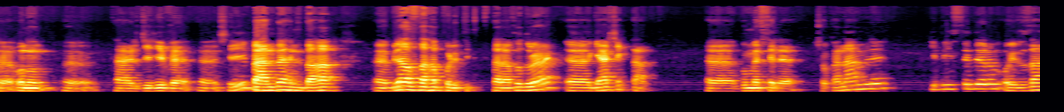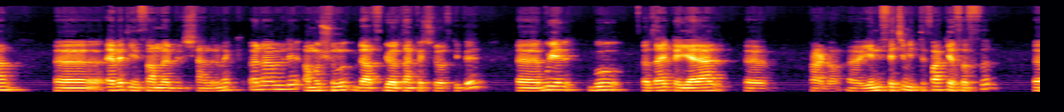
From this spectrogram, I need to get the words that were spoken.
e, onun e, tercihi ve e, şeyi. Ben de hani daha biraz daha politik tarafta durarak gerçekten bu mesele çok önemli gibi hissediyorum. O yüzden evet insanları bilinçlendirmek önemli ama şunu biraz gözden kaçırıyoruz gibi. E, bu bu özellikle yerel pardon yeni seçim ittifak yasası e,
